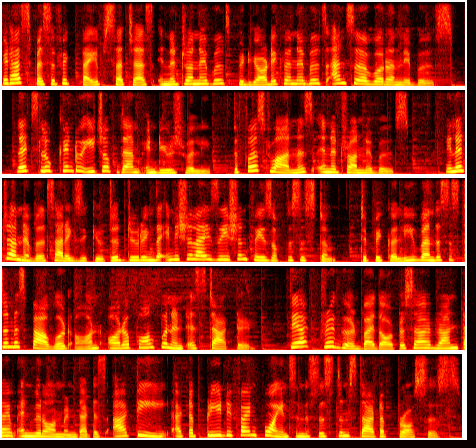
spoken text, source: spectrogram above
It has specific types such as init runnables, periodic runnables and server runnables. Let's look into each of them individually. The first one is init runnables. Init runnables are executed during the initialization phase of the system, typically when the system is powered on or a component is started. They are triggered by the AutoSAR runtime environment that is RTE at a predefined points in the system startup process.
